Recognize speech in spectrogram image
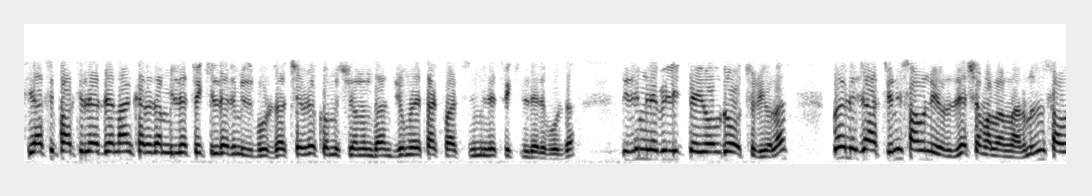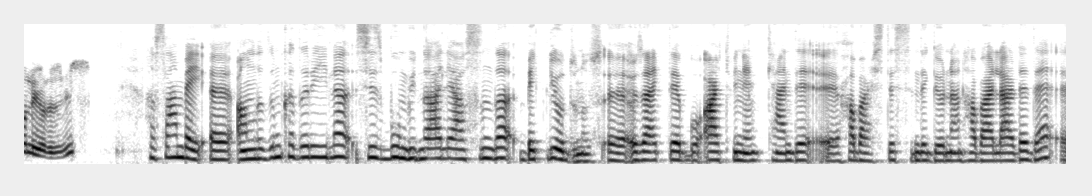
Siyasi partilerden Ankara'dan milletvekillerimiz burada. Çevre Komisyonu'ndan Cumhuriyet Halk Partisi milletvekilleri burada. Bizimle birlikte yolda oturuyorlar. Böylece Artvin'i savunuyoruz. Yaşam alanlarımızı savunuyoruz biz. Hasan Bey e, anladığım kadarıyla siz bu müdahale aslında bekliyordunuz. E, özellikle bu Artvin'in kendi e, haber sitesinde görünen haberlerde de e,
